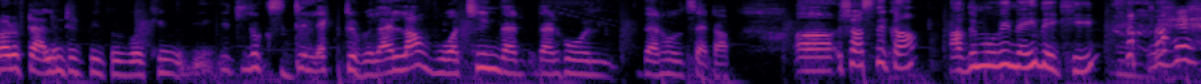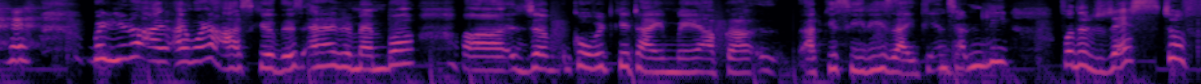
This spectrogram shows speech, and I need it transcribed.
lot of talented people working with me. It looks delectable. I love watching that that whole that whole setup. Uh, Swastika, have the movie nahi dekhi, but you know I, I want to ask you this, and I remember uh, COVID के time में आपका आपकी series आई थी, and suddenly for the rest of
